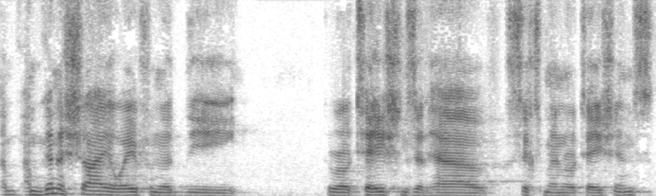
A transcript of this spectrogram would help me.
I'm, I'm going to shy away from the, the the rotations that have six man rotations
